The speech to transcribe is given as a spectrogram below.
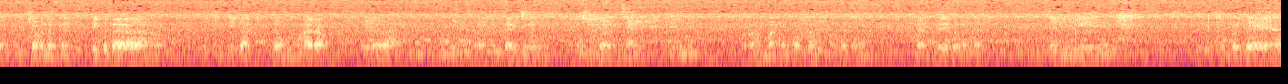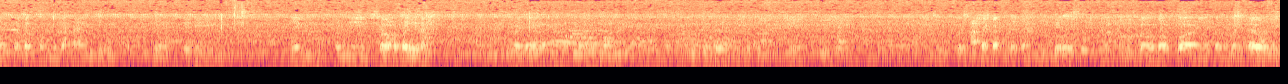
macam mana pun kita kata tidak kita mengharap supaya kehidupan kita ini sesuai dengan rahmat Allah lah dan keredoannya. Jadi sebagai yang kata permulaan itu, itu jadi jadi kami selamat baliklah kepada tuan rumah ni untuk untuk bercakap dengan untuk nak beritahu apa yang kami nak tahu ni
